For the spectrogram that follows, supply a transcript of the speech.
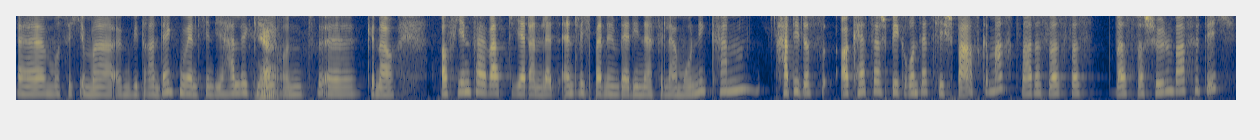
Äh, muss ich immer irgendwie dran denken, wenn ich in die Halle gehe. Ja. Und äh, genau. Auf jeden Fall warst du ja dann letztendlich bei den Berliner Philharmonikern. Hat dir das Orchesterspiel grundsätzlich Spaß gemacht? War das was, was, was, was schön war für dich?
